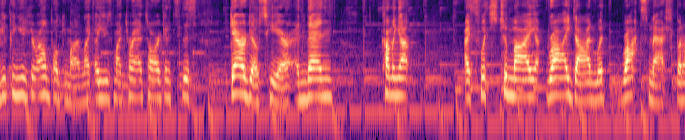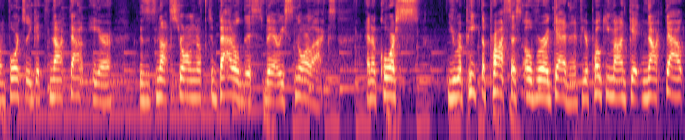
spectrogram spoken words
you can use your own Pokemon. Like I use my Tyranitar against this Gyarados here, and then coming up, I switch to my Rhydon with Rock Smash, but unfortunately gets knocked out here because it's not strong enough to battle this very Snorlax. And of course, you repeat the process over again. And if your Pokemon get knocked out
